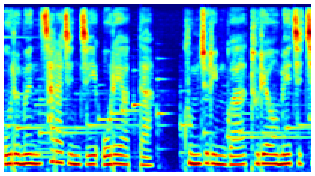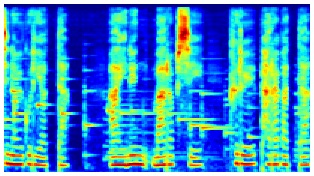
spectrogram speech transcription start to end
울음은 사라진 지 오래였다. 굶주림과 두려움에 지친 얼굴이었다. 아이는 말없이 그를 바라봤다.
